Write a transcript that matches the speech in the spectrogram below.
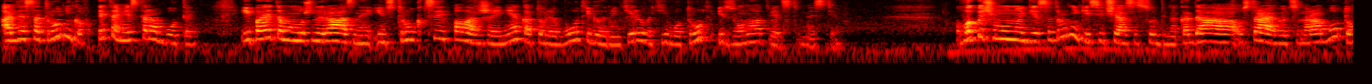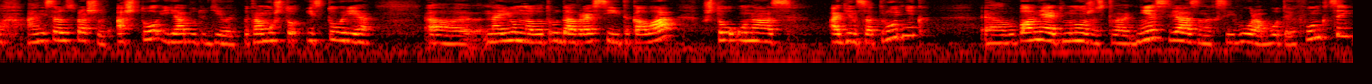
а для сотрудников это место работы. И поэтому нужны разные инструкции, положения, которые будут регламентировать его труд и зону ответственности. Вот почему многие сотрудники сейчас, особенно когда устраиваются на работу, они сразу спрашивают, а что я буду делать? Потому что история э, наемного труда в России такова, что у нас один сотрудник э, выполняет множество не связанных с его работой функций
